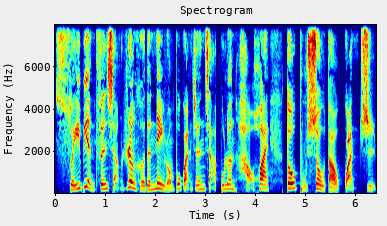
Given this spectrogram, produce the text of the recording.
随便分享任何的内容，不管真假，不论好坏，都不受到管制。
